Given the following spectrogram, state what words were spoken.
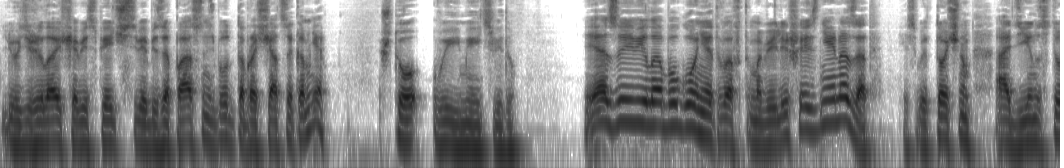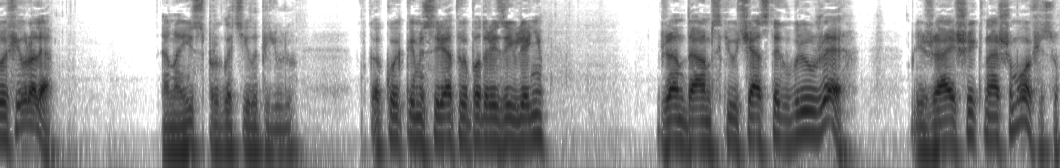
люди, желающие обеспечить себе безопасность, будут обращаться ко мне». «Что вы имеете в виду?» «Я заявил об угоне этого автомобиля шесть дней назад, если быть точным, 11 февраля». Анаис проглотила пилюлю. — В какой комиссариат вы подали заявление? — Жандармский участок в Брюже, ближайший к нашему офису.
